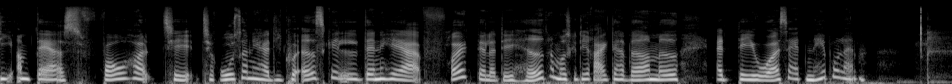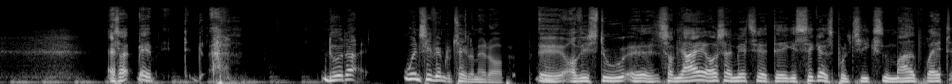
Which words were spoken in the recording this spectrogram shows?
de om deres forhold til, til russerne? Har de kunne adskille den her frygt, eller det had, der måske direkte har været med, at det jo også er et naboland? Altså, øh, noget der, uanset hvem du taler med op, mm. øh, og hvis du, øh, som jeg også er med til at dække sikkerhedspolitik sådan meget bredt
